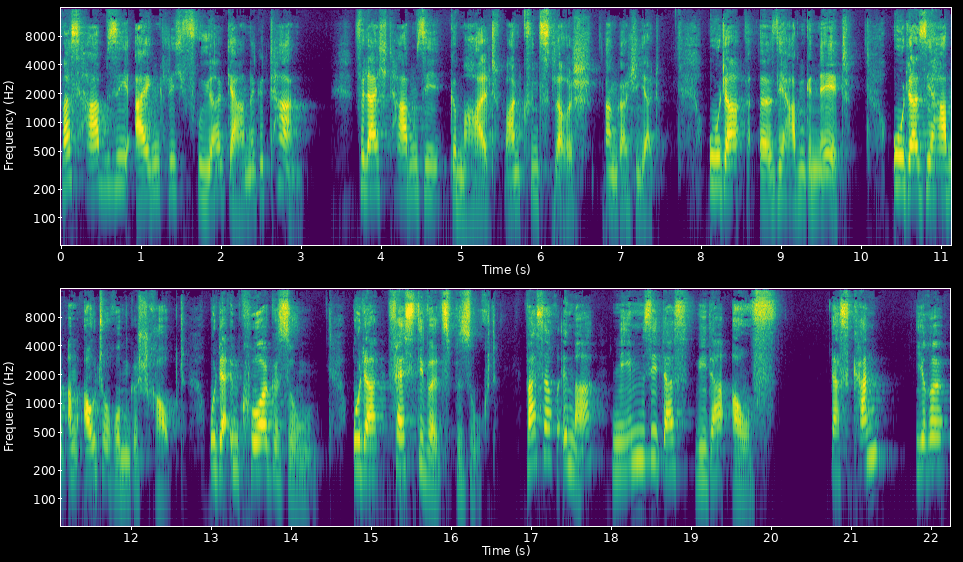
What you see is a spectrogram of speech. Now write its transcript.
was haben Sie eigentlich früher gerne getan? Vielleicht haben Sie gemalt, waren künstlerisch engagiert. Oder äh, Sie haben genäht. Oder Sie haben am Auto rumgeschraubt. Oder im Chor gesungen. Oder Festivals besucht. Was auch immer, nehmen Sie das wieder auf. Das kann Ihre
